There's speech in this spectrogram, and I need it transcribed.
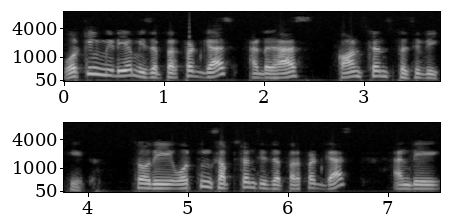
Working medium is a perfect gas and has constant specific heat. So, the working substance is a perfect gas and the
